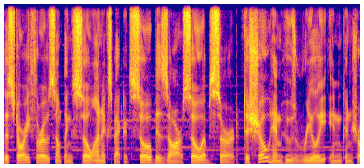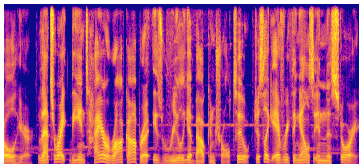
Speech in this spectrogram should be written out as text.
the story throws something so unexpected, so bizarre, so absurd to show him who's really in control here. That's right, the entire rock opera is really about control too, just like everything else in this story.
